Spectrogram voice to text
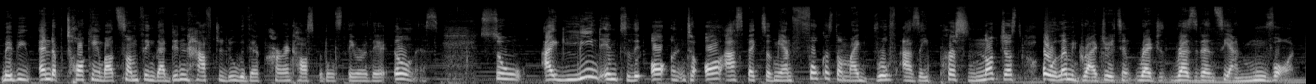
maybe end up talking about something that didn't have to do with their current hospital stay or their illness. So I leaned into the all, into all aspects of me and focused on my growth as a person, not just, oh, let me graduate in residency and move on.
